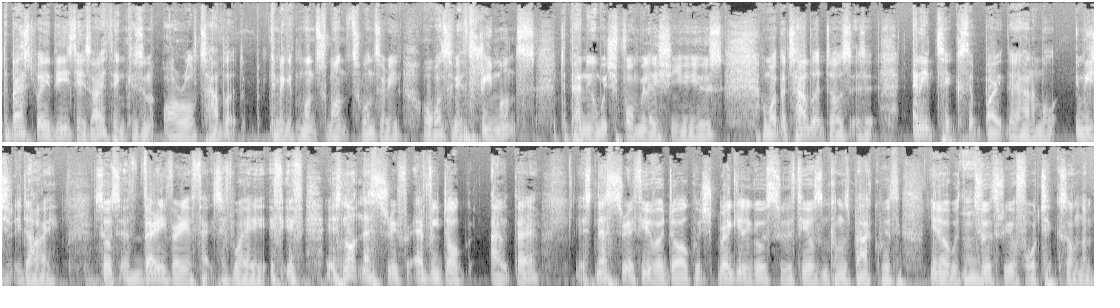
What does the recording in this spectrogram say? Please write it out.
the best way these days, I think, is an oral tablet. Can be given once, once, once every, or once every three months, depending on which formulation you use. And what the tablet does is it any ticks that bite the animal immediately die. So it's a very, very effective way. If, if it's not necessary for every dog out there, it's necessary if you have a dog which regularly goes through the fields and comes back with, you know, with mm. two or three or four ticks on them.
